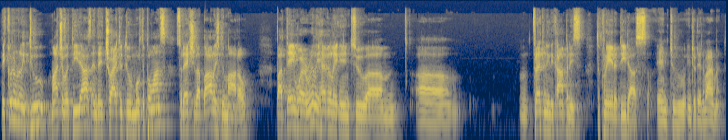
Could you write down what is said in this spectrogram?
they couldn't really do much of a DDoS, and they tried to do multiple ones, so they actually abolished the model. But they were really heavily into um, uh, threatening the companies to create a DDoS into, into the environment.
